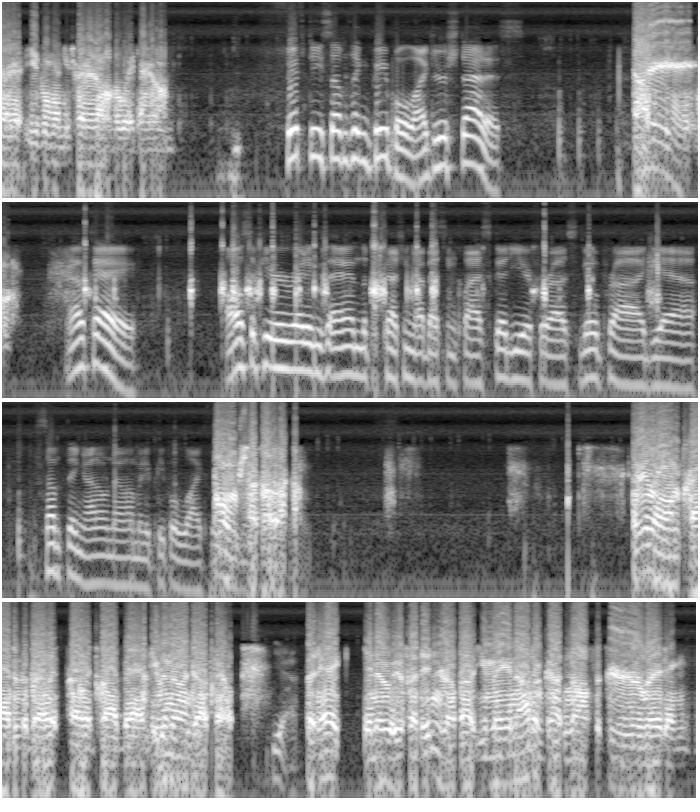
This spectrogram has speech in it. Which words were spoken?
turn it, even when you turn it all the way down. 50 something people like your status. Dang! Okay. All superior ratings and the percussion got best in class. Good year for us. Go Pride, yeah. Something, I don't know how many people like this. Boom shakalaka. I really am proud of the Valley, Pride band, even though I dropped out. Yeah. But heck, you know, if I didn't drop out, you may not have gotten all superior ratings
